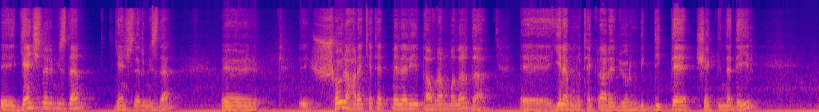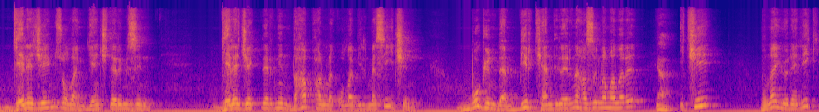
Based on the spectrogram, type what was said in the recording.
e, gençlerimizden gençlerimizden e, e, şöyle hareket etmeleri, davranmaları da e, yine bunu tekrar ediyorum bir dikte şeklinde değil. Geleceğimiz olan gençlerimizin geleceklerinin daha parlak olabilmesi için bugünden bir kendilerini hazırlamaları, Ya. iki buna yönelik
